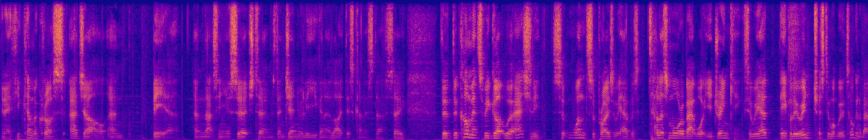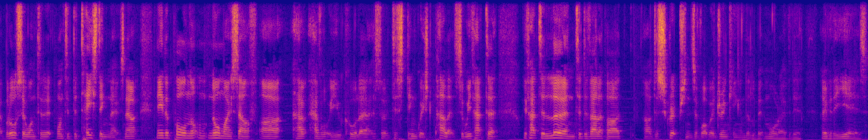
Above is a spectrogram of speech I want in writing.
you know, if you come across agile and beer, and that's in your search terms, then generally you're going to like this kind of stuff. So. The, the comments we got were actually one surprise we had was tell us more about what you're drinking. So we had people who were interested in what we were talking about, but also wanted wanted the tasting notes. Now neither Paul nor, nor myself are have, have what you call a sort of distinguished palate. So we've had to we've had to learn to develop our our descriptions of what we're drinking a little bit more over the over the years.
